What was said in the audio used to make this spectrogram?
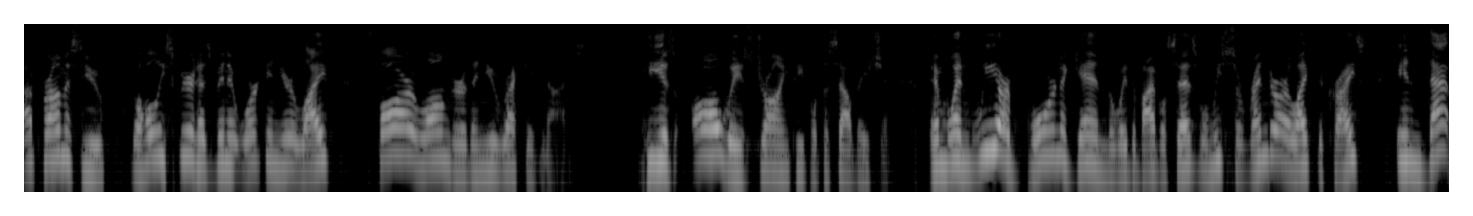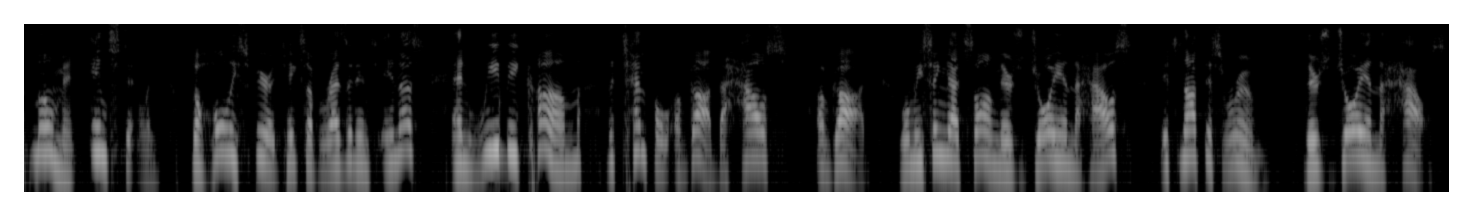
I promise you, the Holy Spirit has been at work in your life far longer than you recognized. He is always drawing people to salvation. And when we are born again, the way the Bible says, when we surrender our life to Christ, in that moment, instantly, the Holy Spirit takes up residence in us and we become the temple of God, the house of God. When we sing that song, There's Joy in the House, it's not this room. There's joy in the house.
